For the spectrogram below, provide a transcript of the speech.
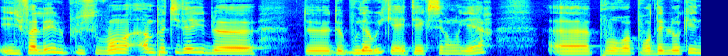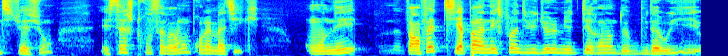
Et il fallait le plus souvent un petit dribble euh, de, de Boudaoui qui a été excellent hier euh, pour, pour débloquer une situation. Et ça, je trouve ça vraiment problématique. On est. En fait, s'il n'y a pas un exploit individuel au milieu de terrain de Boudaoui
